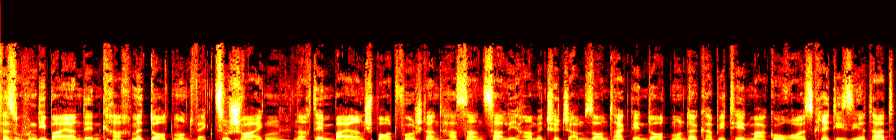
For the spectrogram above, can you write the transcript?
Versuchen die Bayern den Krach mit Dortmund wegzuschweigen? Nachdem Bayern Sportvorstand Hassan Salihamidzic am Sonntag den Dortmunder Kapitän Marco Reus kritisiert hat,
